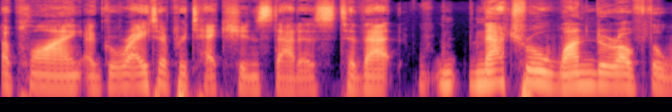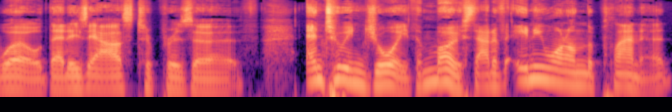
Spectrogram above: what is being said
applying a greater protection status to that natural wonder of the world that is ours to preserve and to enjoy the most out of anyone on the planet.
